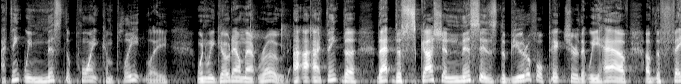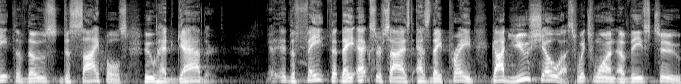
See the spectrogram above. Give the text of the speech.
I think we miss the point completely when we go down that road. I, I think the, that discussion misses the beautiful picture that we have of the faith of those disciples who had gathered Uh, the faith that they exercised as they prayed God, you show us which one of these two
